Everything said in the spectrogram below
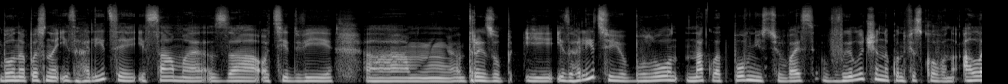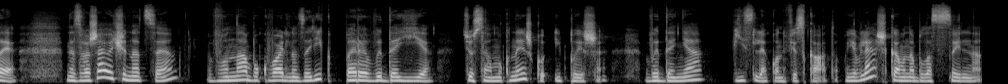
було написано із Галіції, і саме за оці дві тризуб і із Галіцією було наклад повністю весь вилучено, конфісковано. Але незважаючи на це, вона буквально за рік перевидає цю саму книжку і пише видання після конфіскату. Уявляєш, яка вона була сильна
